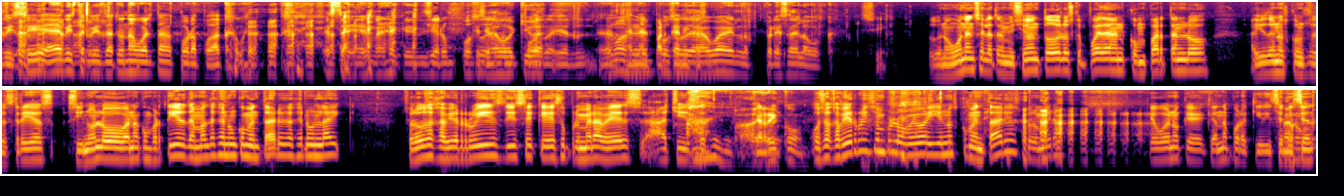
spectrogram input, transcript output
Mr. Beast. Sí, eh, Mr. Beast, date una vuelta por Apodaca, güey. Estaría bien, que hiciera un pozo de agua aquí. pozo el- Vamos en el un parque pozo de agua en la presa de la boca. Sí. Bueno, únanse a la transmisión, todos los que puedan, compártanlo, ayúdenos con sus estrellas. Si no lo van a compartir, además dejen un comentario, dejen un like. Saludos a Javier Ruiz, dice que es su primera vez. Ah, chis. Ay, qué rico. O sea, Javier Ruiz siempre lo veo ahí en los comentarios, pero mira, qué bueno que, que anda por aquí. Dice, no sean,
